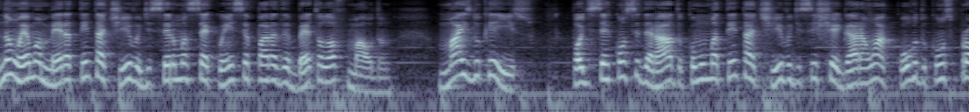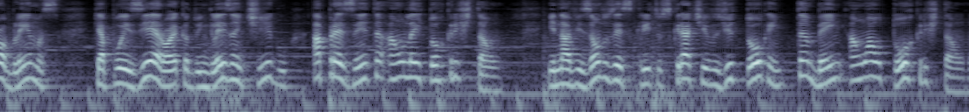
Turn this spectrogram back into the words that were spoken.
não é uma mera tentativa de ser uma sequência para The Battle of Maldon. Mais do que isso, pode ser considerado como uma tentativa de se chegar a um acordo com os problemas que a poesia heróica do inglês antigo apresenta a um leitor cristão, e na visão dos escritos criativos de Tolkien, também a um autor cristão.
